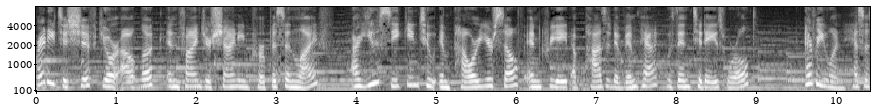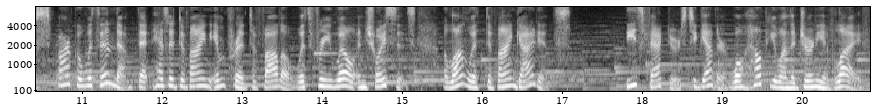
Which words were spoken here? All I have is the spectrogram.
Ready to shift your outlook and find your shining purpose in life? Are you seeking to empower yourself and create a positive impact within today's world? Everyone has a sparkle within them that has a divine imprint to follow with free will and choices, along with divine guidance. These factors together will help you on the journey of life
